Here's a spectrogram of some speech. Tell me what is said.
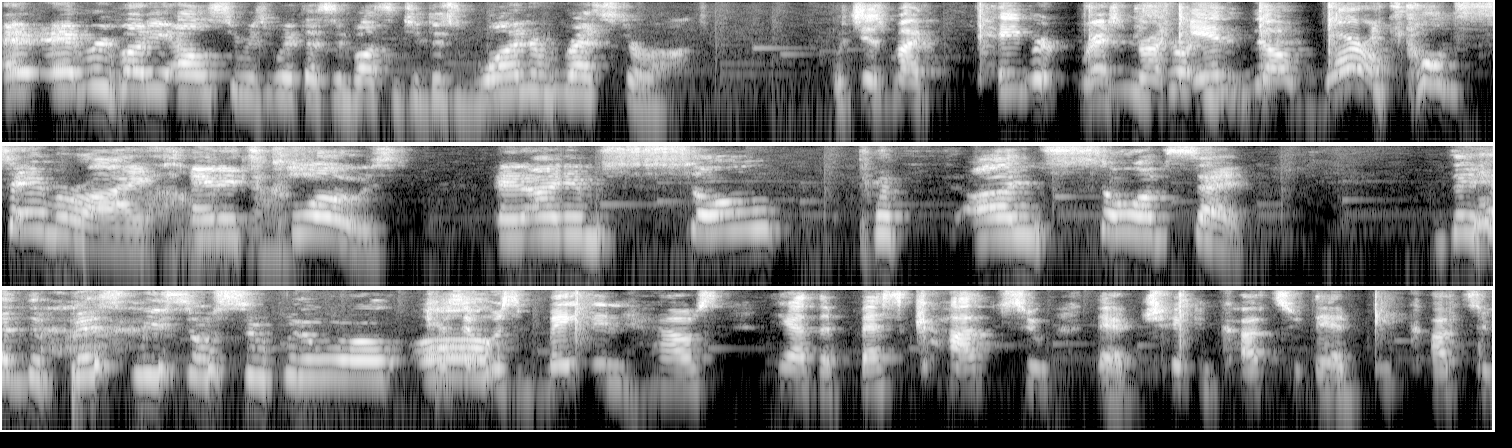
everybody else who was with us in Boston to this one restaurant. which is my favorite restaurant in the world. It's called Samurai, Oh and it's gosh. closed. And I am so, I'm so upset. They had the best miso soup in the world. Because Oh, it was made in house. They had the best katsu. They had chicken katsu. They had beef katsu,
